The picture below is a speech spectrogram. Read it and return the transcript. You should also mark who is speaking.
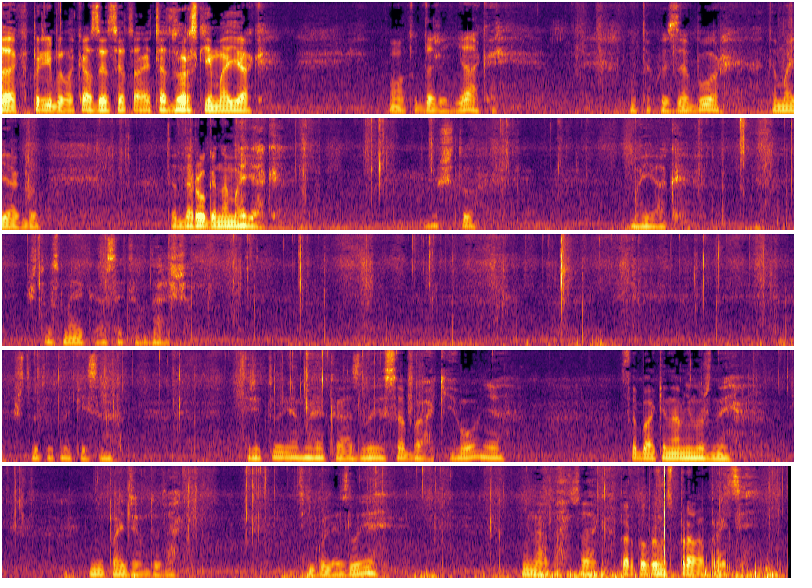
Speaker 1: Так, прибыл. Оказывается, это, это Дорский маяк. О, тут даже якорь. Вот такой забор. Это маяк был. Это дорога на маяк. Ну что, маяк. Что с маяка с этого дальше? Что тут написано? Территория маяка. Злые собаки. О, не. Собаки нам не нужны. Не пойдем туда. Тем более злые. Не надо. Так, попробуем справа пройти.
